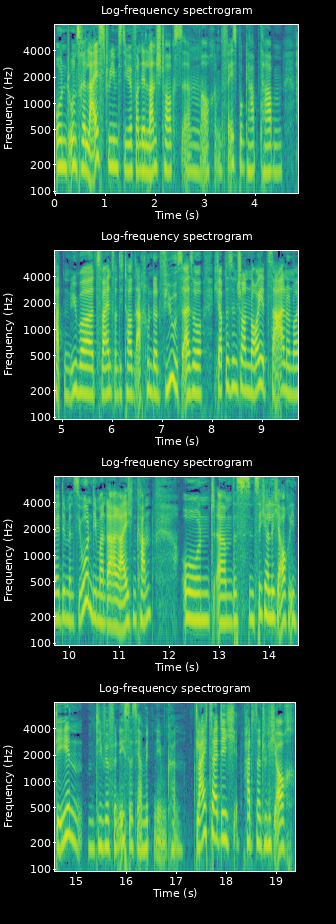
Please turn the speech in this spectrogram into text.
Und unsere Livestreams, die wir von den Lunch Talks ähm, auch im Facebook gehabt haben, hatten über 22.800 Views. Also ich glaube, das sind schon neue Zahlen und neue Dimensionen, die man da erreichen kann. Und ähm, das sind sicherlich auch Ideen, die wir für nächstes Jahr mitnehmen können. Gleichzeitig hat es natürlich auch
